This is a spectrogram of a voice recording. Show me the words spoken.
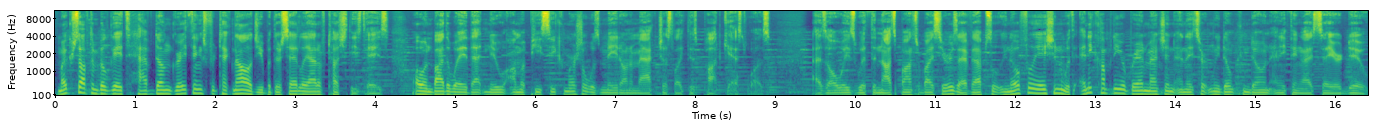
Microsoft and Bill Gates have done great things for technology, but they're sadly out of touch these days. Oh, and by the way, that new I'm a PC commercial was made on a Mac just like this podcast was. As always, with the not sponsored by series, I have absolutely no affiliation with any company or brand mentioned, and they certainly don't condone anything I say or do.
